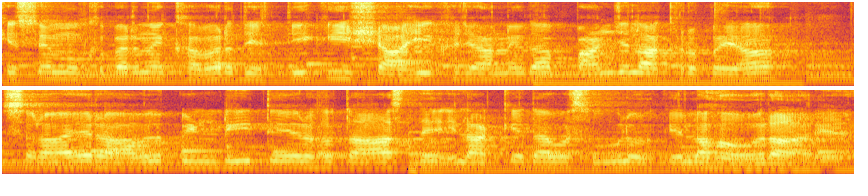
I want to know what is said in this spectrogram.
ਕਿਸੇ ਮੁਖਬਰ ਨੇ ਖਬਰ ਦਿੱਤੀ ਕਿ ਸ਼ਾਹੀ ਖਜ਼ਾਨੇ ਦਾ 5 ਲੱਖ ਰੁਪਇਆ ਸਰਾਏ ਰਾਵਲਪਿੰਡੀ ਤੇ ਰੋਹਤਾਸ ਦੇ ਇਲਾਕੇ ਦਾ ਵਸੂਲ ਹੋ ਕੇ ਲਾਹੌਰ ਆ ਰਿਹਾ ਹੈ।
